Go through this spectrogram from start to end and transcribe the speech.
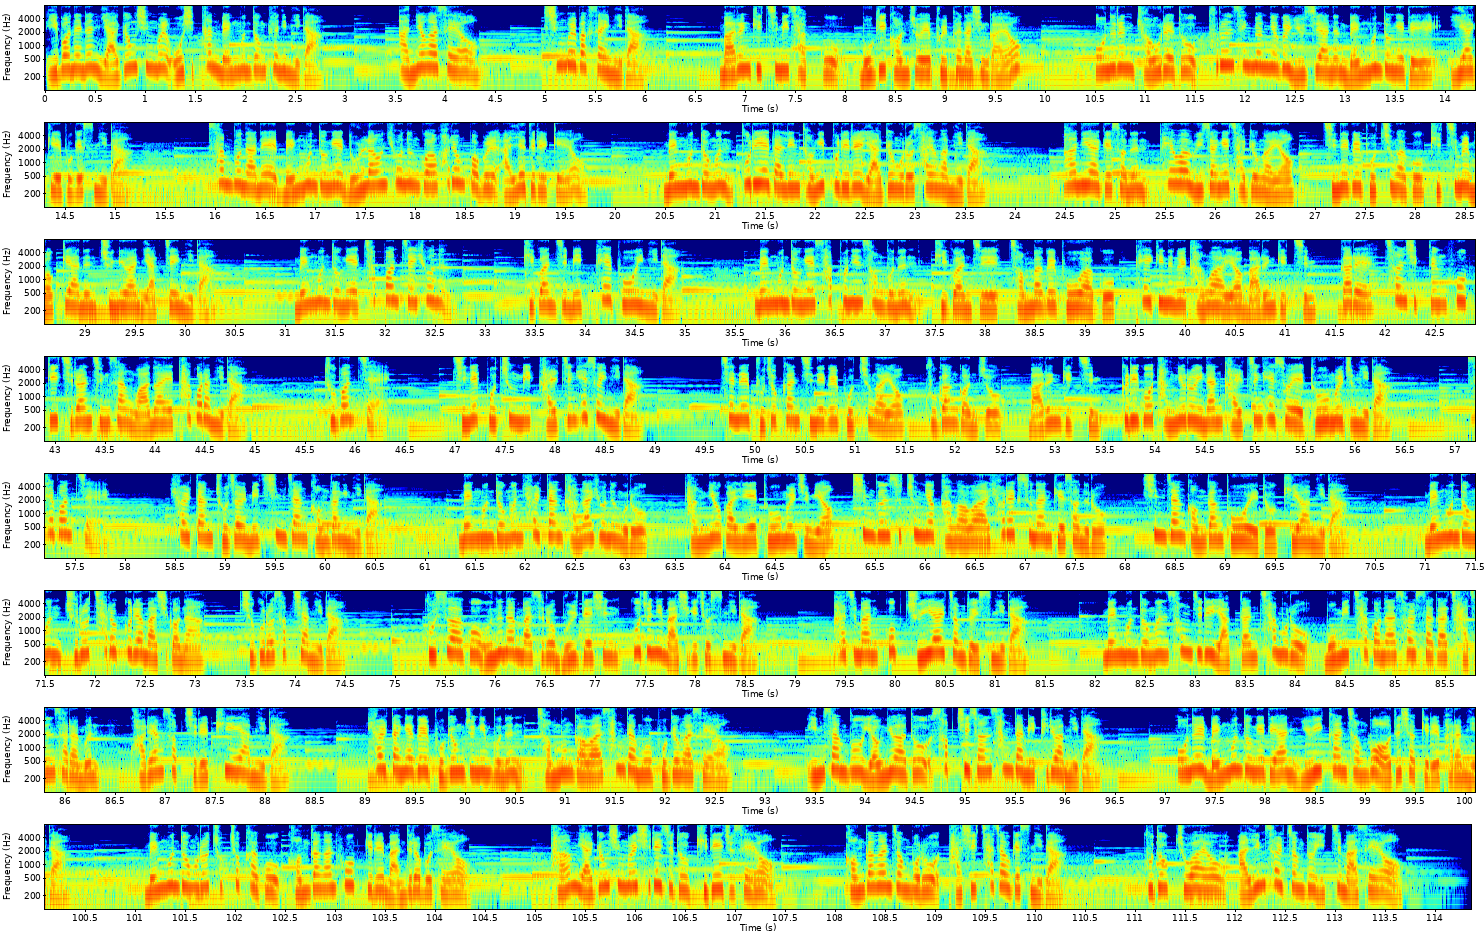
이번에는 약용식물 50탄 맹문동 편입니다. 안녕하세요. 식물 박사입니다. 마른 기침이 잦고 목이 건조해 불편하신가요? 오늘은 겨울에도 푸른 생명력을 유지하는 맹문동에 대해 이야기해 보겠습니다. 3분 안에 맹문동의 놀라운 효능과 활용법을 알려드릴게요. 맹문동은 뿌리에 달린 덩이뿌리를 약용으로 사용합니다. 한의학에서는 폐와 위장에 작용하여 진액을 보충하고 기침을 먹게 하는 중요한 약재입니다. 맹문동의 첫 번째 효능, 기관지 및 폐 보호입니다. 맹문동의 사포닌 성분은 기관지, 점막을 보호하고 폐 기능을 강화하여 마른 기침, 가래, 천식 등 호흡기 질환 증상 완화에 탁월합니다. 두 번째, 진액 보충 및 갈증 해소입니다. 체내 부족한 진액을 보충하여 구강 건조, 마른 기침, 그리고 당뇨로 인한 갈증 해소에 도움을 줍니다. 세 번째, 혈당 조절 및 심장 건강입니다. 맹문동은 혈당 강화 효능으로 당뇨 관리에 도움을 주며 심근 수축력 강화와 혈액순환 개선으로 심장 건강 보호에도 기여합니다. 맹문동은 주로 차로 끓여 마시거나 죽으로 섭취합니다. 구수하고 은은한 맛으로 물 대신 꾸준히 마시기 좋습니다. 하지만 꼭 주의할 점도 있습니다. 맹문동은 성질이 약간 참으로 몸이 차거나 설사가 잦은 사람은 과량 섭취를 피해야 합니다. 혈당약을 복용 중인 분은 전문가와 상담 후 복용하세요. 임산부 영유아도 섭취 전 상담이 필요합니다. 오늘 맹문동에 대한 유익한 정보 얻으셨기를 바랍니다. 맹문동으로 촉촉하고 건강한 호흡기를 만들어 보세요. 다음 약용식물 시리즈도 기대해 주세요. 건강한 정보로 다시 찾아오겠습니다. 구독, 좋아요, 알림 설정도 잊지 마세요.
